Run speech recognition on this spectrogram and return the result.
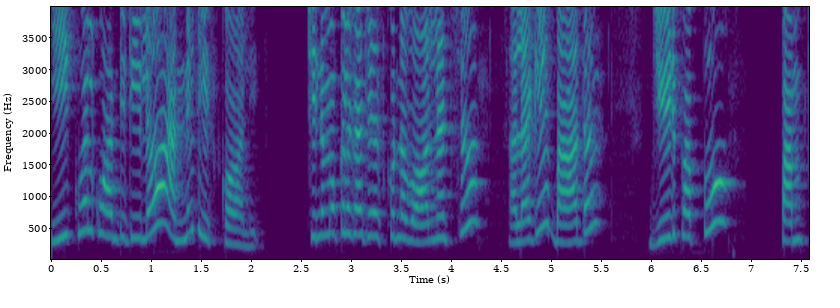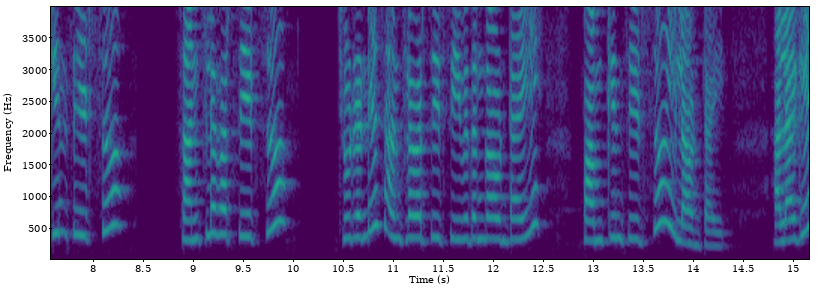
ఈక్వల్ క్వాంటిటీలో అన్నీ తీసుకోవాలి. చిన్న ముక్కలుగా చేసుకున్న వాల్నట్స్ అలాగే బాదం జీడిపప్పు పంకిన్ సీడ్స్ సన్ఫ్లవర్ సీడ్స్. చూడండి సన్ఫ్లవర్ సీడ్స్ ఈ విధంగా ఉంటాయి పంకిన్ సీడ్స్ ఇలా ఉంటాయి. అలాగే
